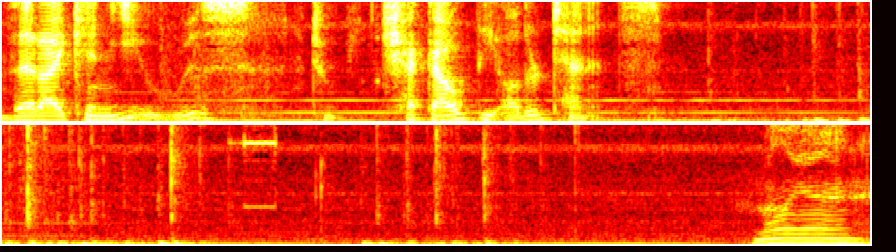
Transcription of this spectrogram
That I can use to check out the other tenants. Milligan.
